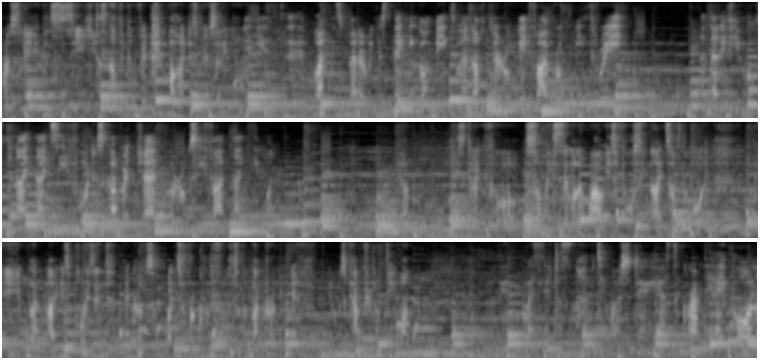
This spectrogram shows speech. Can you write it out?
Wesley, you can see he doesn't have the conviction behind his moves anymore. Uh, black is better because taking on b2 and after rook a5, rook b3. And then if you move the knight, knight c4, discovered check, or rook c5, knight e1. Yeah, he's going for something similar. Wow, he's forcing knights off the board. The black knight is poisoned because white's rook would fall to the black rook if was captured on d1. Wesley doesn't have too much to do. He has to grab the A pawn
